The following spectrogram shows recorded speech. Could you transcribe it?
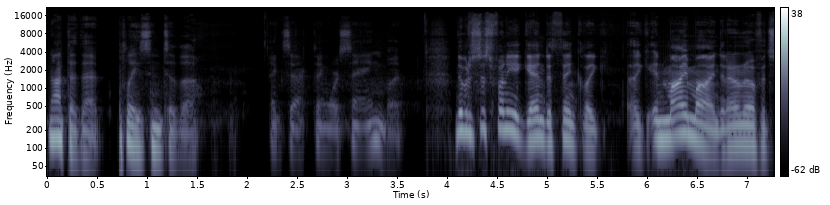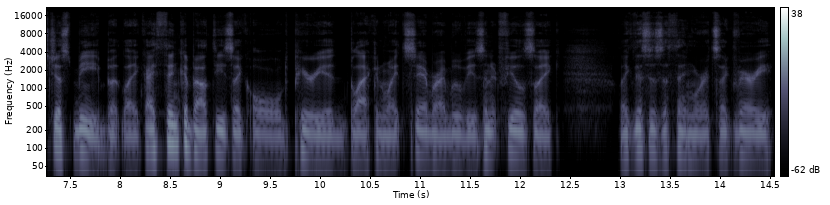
not that that plays into the exact thing we're saying, but No, but it's just funny again to think like like in my mind, and I don't know if it's just me, but like I think about these like old period black and white samurai movies, and it feels like like this is a thing where it's like very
